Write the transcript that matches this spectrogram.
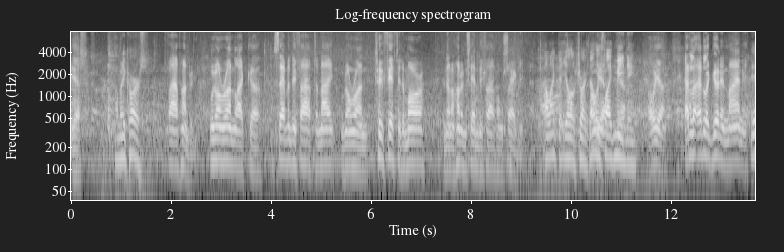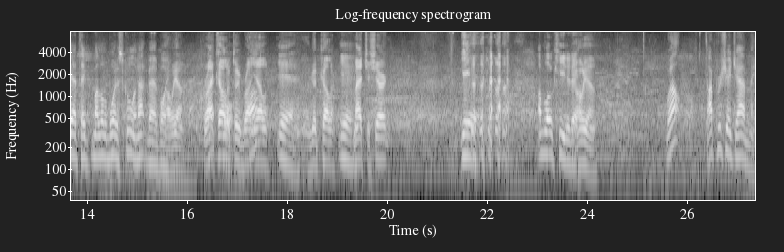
Yes, How many cars? 500. We're gonna run like uh, 75 tonight. We're gonna run 250 tomorrow, and then 175 on Saturday. I like that yellow truck. That Oh, looks yeah, like me, yeah. Dean. Oh yeah, That'd, that'll look good in Miami. Yeah, take my little boy to school in that bad boy. Oh yeah, bright That's color cool. too, bright Huh? yellow. Yeah. A good color. Yeah. Match your shirt. Yeah. I'm low key today. Oh yeah. Well, I appreciate you having me.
